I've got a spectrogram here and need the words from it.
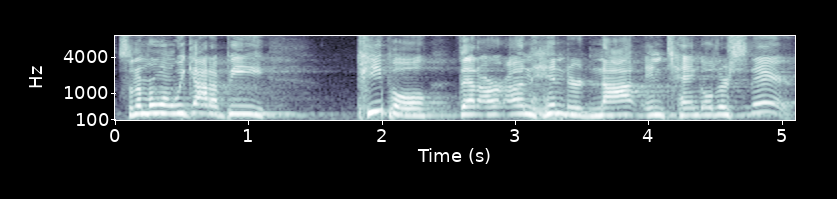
So, number one, we got to be people that are unhindered, not entangled or snared.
